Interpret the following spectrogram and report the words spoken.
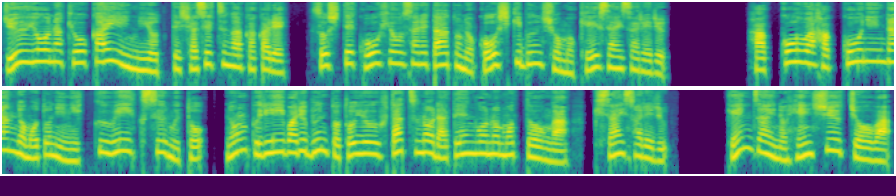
重要な教会員によって社説が書かれ、そして公表された後の公式文書も掲載される。発行は発行人欄のもとにニック・ウィークスームとノンプリーバルブントという二つのラテン語のモットーが記載される。現在の編集長は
